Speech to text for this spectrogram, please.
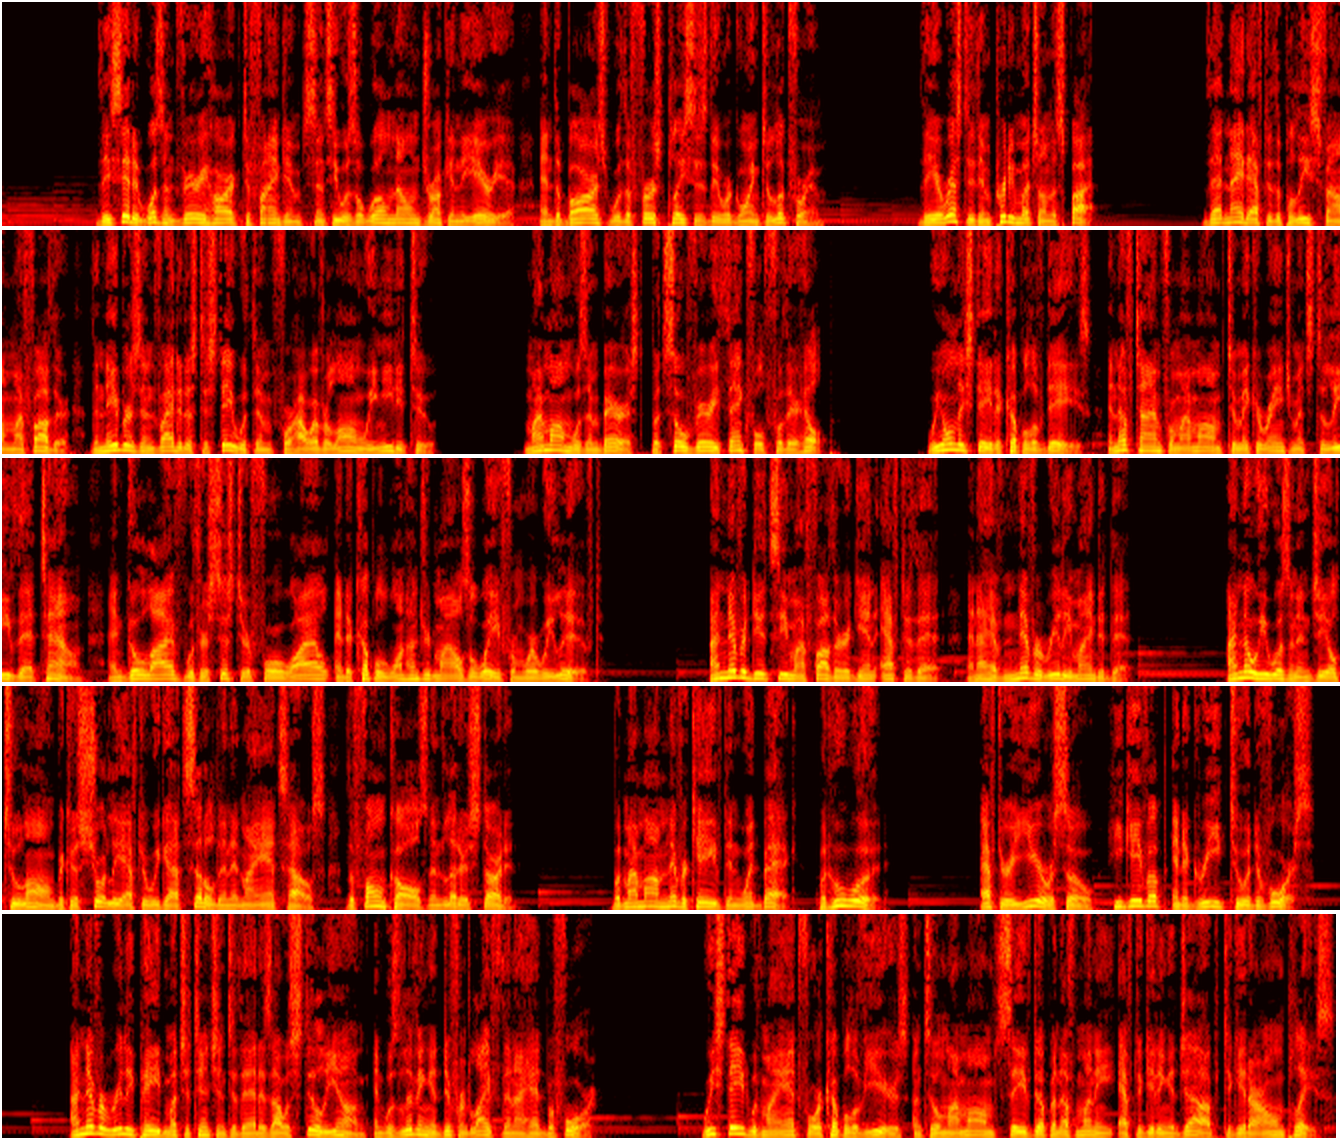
They said it wasn't very hard to find him since he was a well known drunk in the area, and the bars were the first places they were going to look for him. They arrested him pretty much on the spot. That night after the police found my father, the neighbors invited us to stay with them for however long we needed to. My mom was embarrassed, but so very thankful for their help. We only stayed a couple of days, enough time for my mom to make arrangements to leave that town and go live with her sister for a while and a couple 100 miles away from where we lived. I never did see my father again after that, and I have never really minded that. I know he wasn't in jail too long because shortly after we got settled in at my aunt's house, the phone calls and letters started. But my mom never caved and went back, but who would? After a year or so, he gave up and agreed to a divorce. I never really paid much attention to that as I was still young and was living a different life than I had before. We stayed with my aunt for a couple of years until my mom saved up enough money after getting a job to get our own place.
